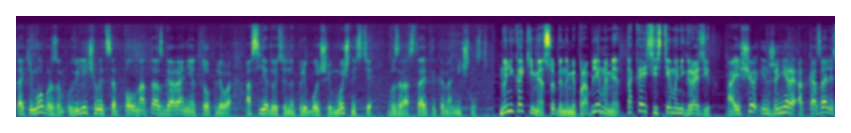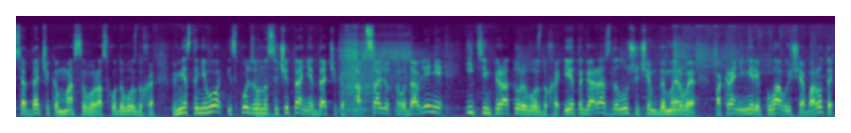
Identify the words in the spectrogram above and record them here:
Таким образом увеличивается полнота сгорания топлива, а следовательно при большей мощности возрастает экономичность. Но никакими особенными проблемами такая система не грозит. А еще инженеры отказались от датчика массового расхода воздуха. Вместо него использовано сочетание датчиков абсолютного давления и температуры воздуха. И это гораздо лучше, чем ДМРВ. По крайней мере, плавающие обороты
